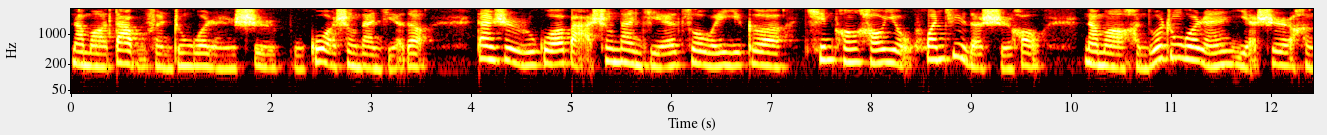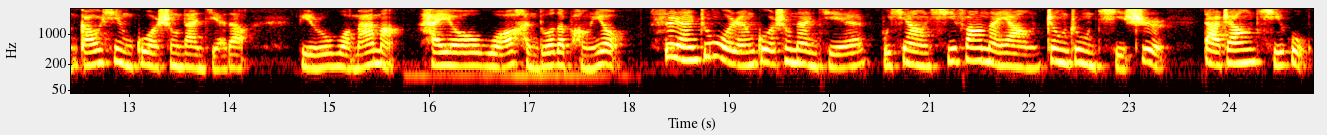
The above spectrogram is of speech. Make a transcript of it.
那么大部分中国人是不过圣诞节的。但是如果把圣诞节作为一个亲朋好友欢聚的时候，那么很多中国人也是很高兴过圣诞节的。比如我妈妈，还有我很多的朋友。虽然中国人过圣诞节不像西方那样郑重其事、大张旗鼓，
